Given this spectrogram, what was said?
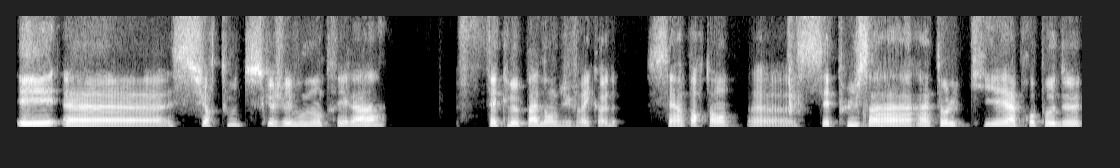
Et surtout, ce que je vais vous montrer là, faites-le pas dans du vrai code. C'est important. Euh, c'est plus un, talk qui est à propos de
